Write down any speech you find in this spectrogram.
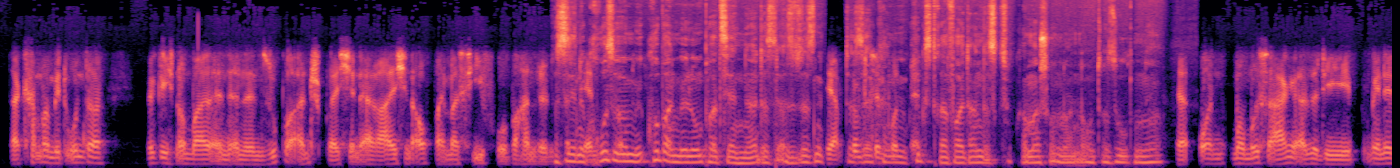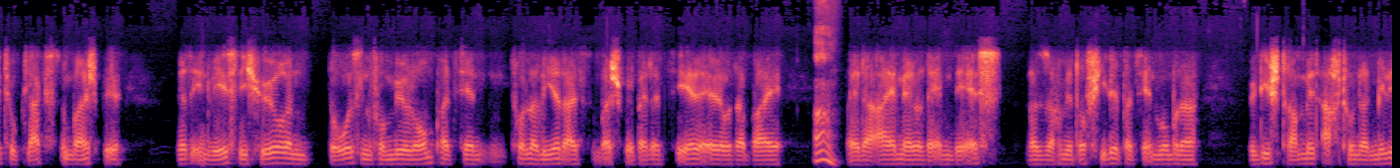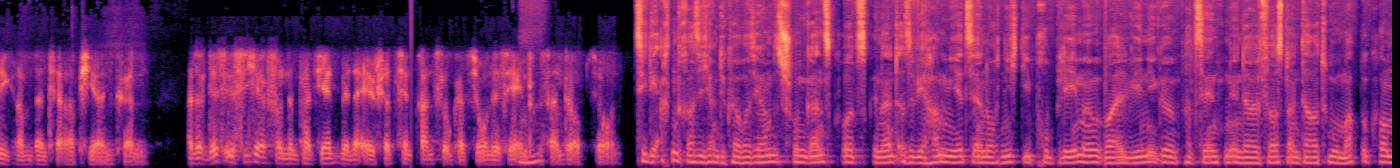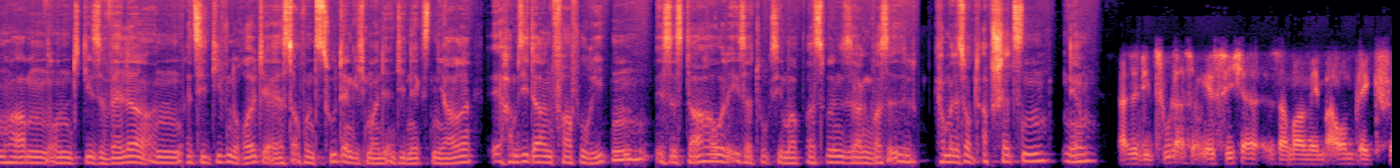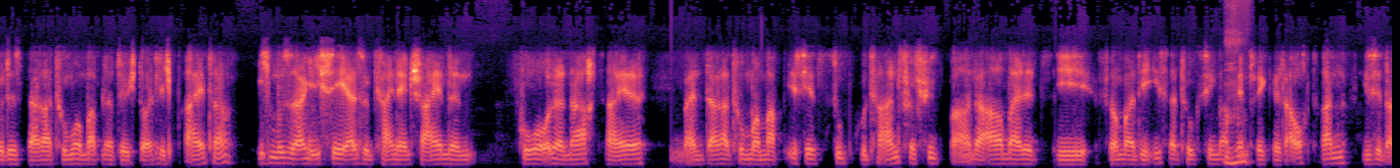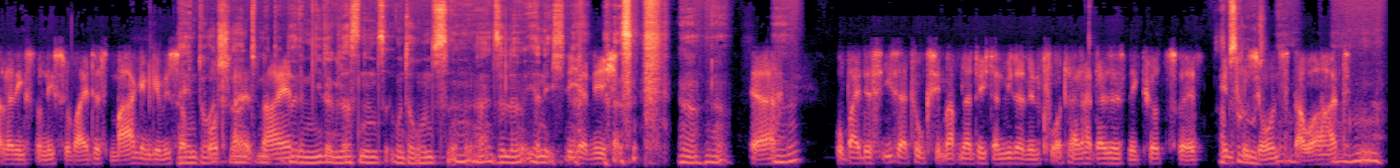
Da kann man mitunter wirklich nochmal einen, einen super Ansprechen erreichen, auch bei massiv vorbehandelten Das ist eine große Gruppe an Myelompatienten, ne? Das, also das, ja, das ist ja kein Glückstreffer dann, das kann man schon untersuchen. Ja. ja. und man muss sagen, also die Venetoclax zum Beispiel wird in wesentlich höheren Dosen von Myelompatienten toleriert als zum Beispiel bei der CLL oder bei, ah. bei der AML oder MDS. Also haben wir doch viele Patienten, wo wir da wirklich stramm mit 800 Milligramm dann therapieren können. Also das ist sicher für einen Patienten mit einer L14-Translokation eine sehr mhm. interessante Option. CD38-Antikörper, Sie haben es schon ganz kurz genannt. Also wir haben jetzt ja noch nicht die Probleme, weil wenige Patienten in der Firstline Daratumumab bekommen haben und diese Welle an Rezidiven rollt ja erst auf uns zu, denke ich mal, in die nächsten Jahre. Haben Sie da einen Favoriten? Ist es Dara oder Isatuximab? Was würden Sie sagen? Was, kann man das überhaupt abschätzen? Ja? Also die Zulassung ist sicher, sagen wir mal, im Augenblick für das Daratumumab natürlich deutlich breiter. Ich muss sagen, ich sehe also keinen entscheidenden Vor- oder Nachteil. Mein Daratumumab ist jetzt subkutan verfügbar. Da arbeitet die Firma, die Isatuximab mhm. entwickelt, auch dran. Die sind allerdings noch nicht so weit. Es mag ein gewisser In Deutschland Vorteil sein. bei dem Niedergelassenen unter uns äh, Einzelne eher nicht. Sicher nicht. Also, ja, ja. ja. Mhm. Wobei das Isatuximab natürlich dann wieder den Vorteil hat, dass es eine kürzere Absolut, Infusionsdauer ja. hat. Mhm.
